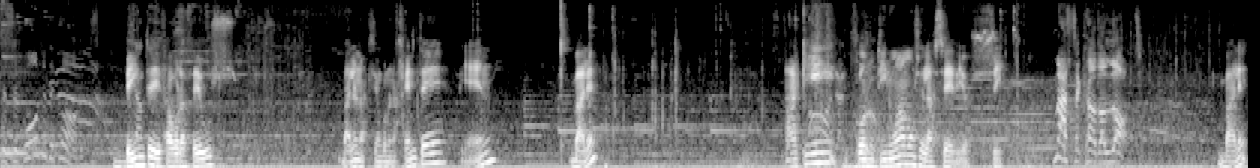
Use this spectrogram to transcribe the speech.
The support of the gods 20 de favor a Zeus. Vale, una acción con un agente. Bien. Vale. Aquí continuamos el asedio. Sí. Vale.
